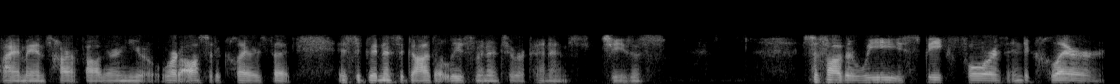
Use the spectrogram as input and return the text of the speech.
by a man's heart, Father. And your word also declares that it's the goodness of God that leads men into repentance, Jesus. So, Father, we speak forth and declare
